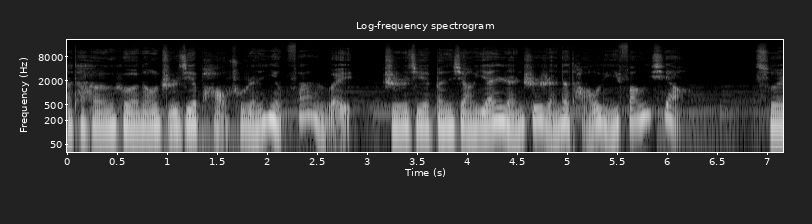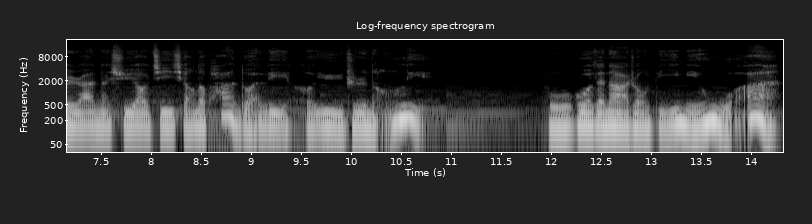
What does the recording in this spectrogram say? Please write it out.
那他很可能直接跑出人影范围，直接奔向阉人之人的逃离方向。虽然那需要极强的判断力和预知能力，不过在那种敌明我暗。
